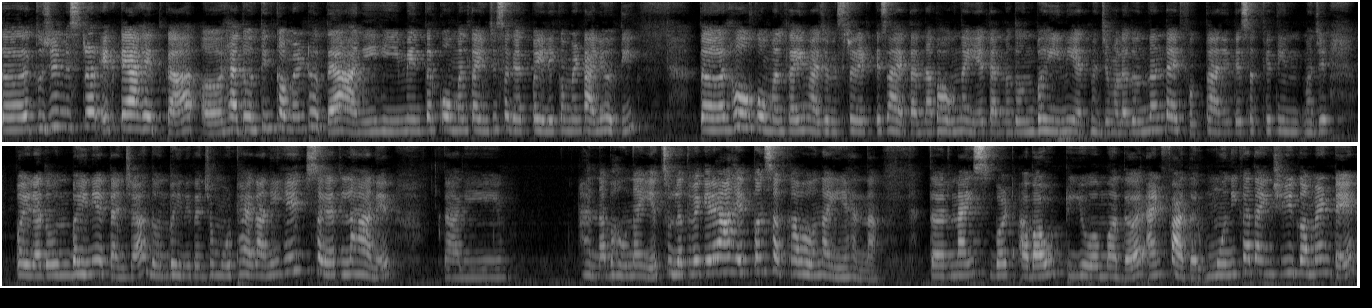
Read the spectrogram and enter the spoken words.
तर तुझे मिस्टर एकटे आहेत का? ह्या दोन तीन कमेंट होत्या आणि ही मेन तर कोमलताईंची सगळ्यात पहिली कमेंट आली होती. तर हो कोमलताई माझे मिस्टर एकटेच आहेत. त्यांना भाऊ नाही आहे त्यांना दोन बहिणी आहेत. म्हणजे मला दोन नंदा आहेत फक्त आणि ते सख्खे तीन म्हणजे पहिल्या दोन बहिणी आहेत त्यांच्या. दोन बहिणी त्यांच्या मोठ्या आहेत आणि हे सगळ्यात लहान आहेत. आणि ह्यांना भाऊ नाही आहे चुलत वगैरे आहेत पण सख्खा भाऊ नाही आहे ह्यांना. तर nice but about your mother and father Monika ताईंची ही कमेंट आहे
